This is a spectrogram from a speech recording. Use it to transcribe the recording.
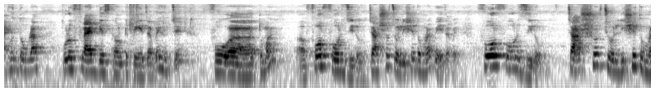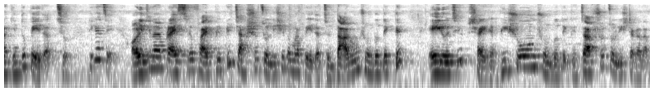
এখন তোমরা পুরো ফ্ল্যাট ডিসকাউন্টে পেয়ে যাবে হচ্ছে তোমার ফোর ফোর জিরো চারশো চল্লিশে তোমরা পেয়ে যাবে। ফোর ফোর জিরো চারশো চল্লিশে তোমরা কিন্তু পেয়ে যাচ্ছ, ঠিক আছে? অরিজিনাল প্রাইস ছিল ফাইভ ফিফটি চারশো চল্লিশে তোমরা পেয়ে যাচ্ছ। দারুণ সুন্দর দেখতে। এই রয়েছে শাড়িটা, ভীষণ সুন্দর দেখতে, চারশো চল্লিশ টাকা দাম।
